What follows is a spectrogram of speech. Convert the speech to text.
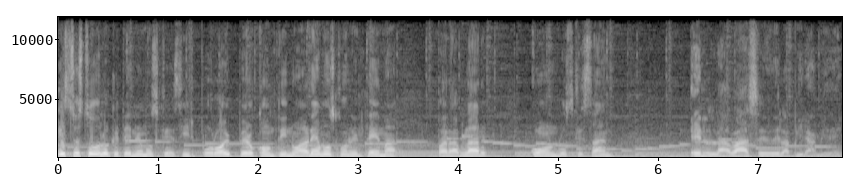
Esto es todo lo que tenemos que decir por hoy, pero continuaremos con el tema para hablar con los que están en la base de la pirámide.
